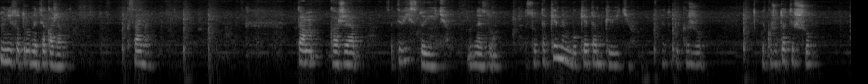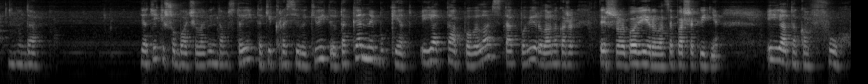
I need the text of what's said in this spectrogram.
Мені сотрудниця каже, Оксана, там, каже, твій стоїть внизу з отаким букетом квітів. Я тобі кажу. Я кажу, та ти що? Ну да. Я тільки що бачила, він там стоїть, такі красиві квіти, отакенний букет. І я так повелась, так повірила. Вона каже, ти що повірила, це 1 квітня. І я така, фух.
